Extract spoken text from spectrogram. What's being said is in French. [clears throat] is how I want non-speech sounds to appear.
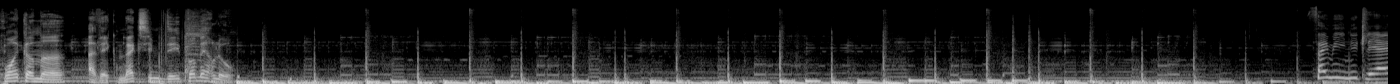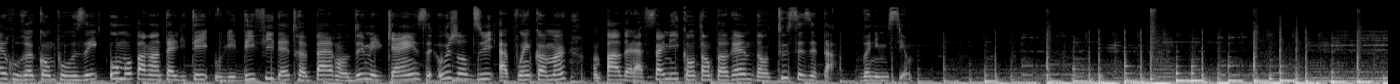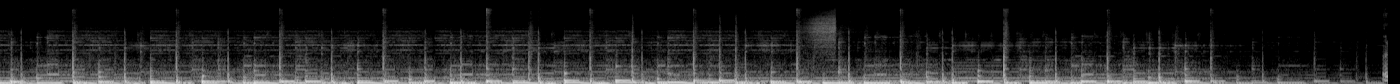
Point commun avec Maxime D. Pomerleau. Famille nucléaire ou recomposée, homoparentalité ou les défis d'être père en 2015, aujourd'hui à Point commun, on parle de la famille contemporaine dans tous ses états. Bonne émission.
